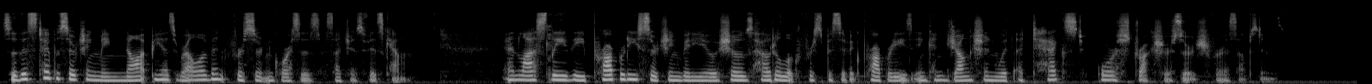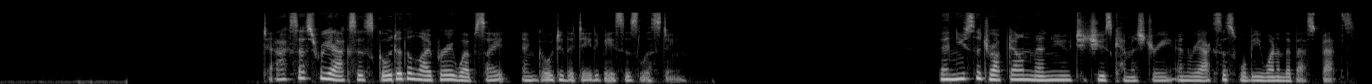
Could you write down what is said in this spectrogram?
So this type of searching may not be as relevant for certain courses such as PhysChem. And lastly, the property searching video shows how to look for specific properties in conjunction with a text or structure search for a substance. To access Reaxys, go to the library website and go to the databases listing. Then use the drop-down menu to choose chemistry, and Reaxys will be one of the best bets.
